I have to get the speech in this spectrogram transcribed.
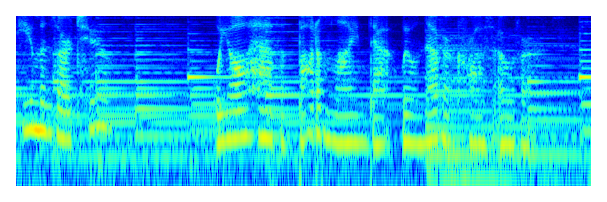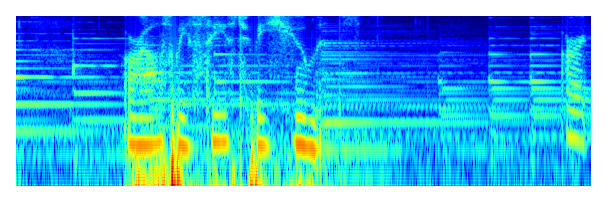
Humans are too. We all have a bottom line that we'll never cross over, or else we cease to be humans. Alright,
